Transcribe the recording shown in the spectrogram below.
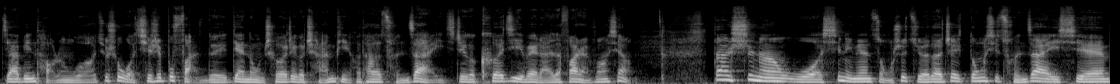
嘉宾讨论过，就是我其实不反对电动车这个产品和它的存在，以及这个科技未来的发展方向。但是呢，我心里面总是觉得这东西存在一些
